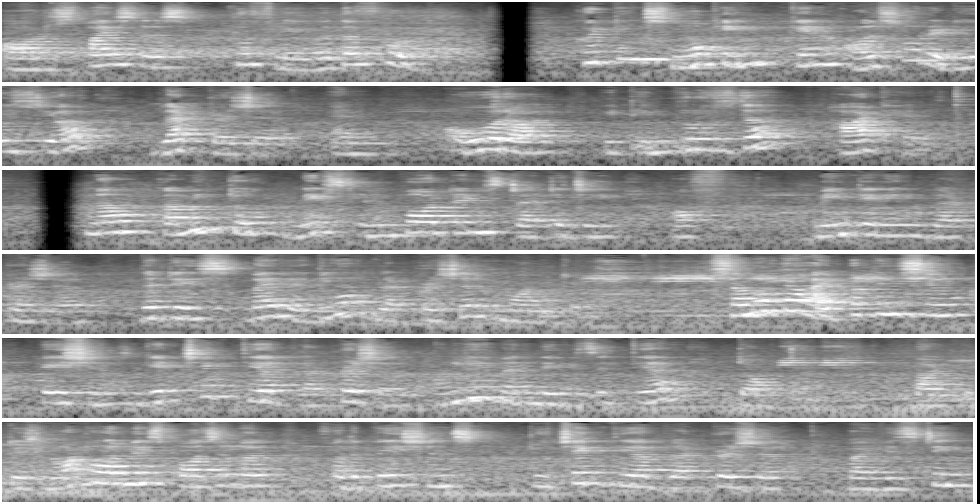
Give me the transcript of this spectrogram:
or spices to flavor the food. Quitting smoking can also reduce your blood pressure and overall it improves the heart health. Now coming to next important strategy of maintaining blood pressure that is by regular blood pressure monitoring. Some of the hypertensive patients get checked their blood pressure only when they visit their doctor. But it is not always possible for the patients to check their blood pressure by visiting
